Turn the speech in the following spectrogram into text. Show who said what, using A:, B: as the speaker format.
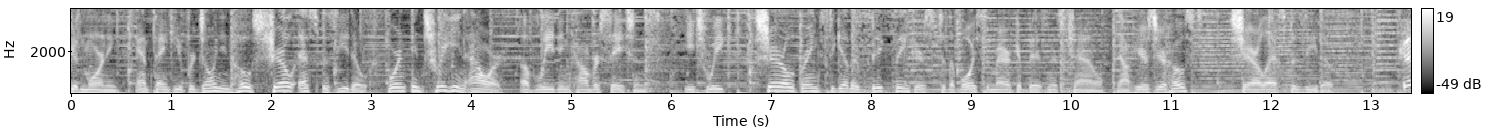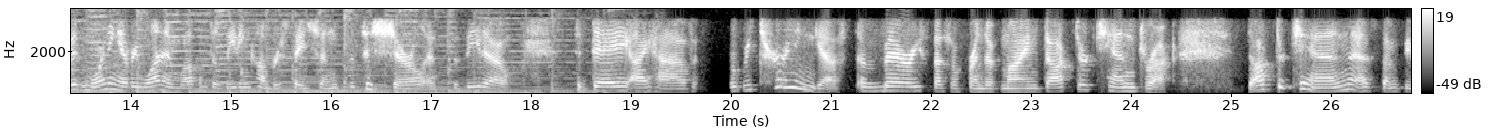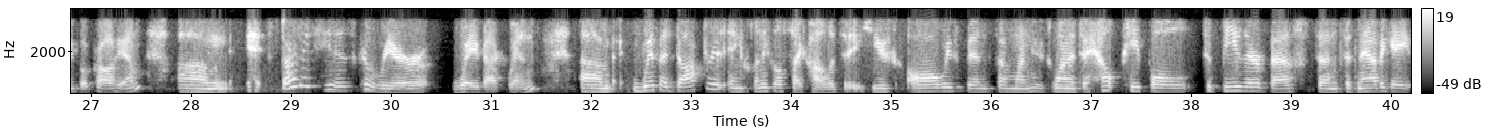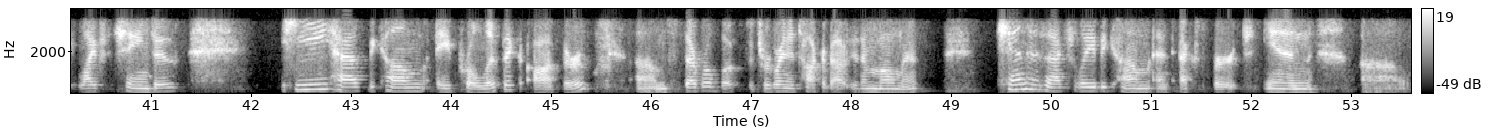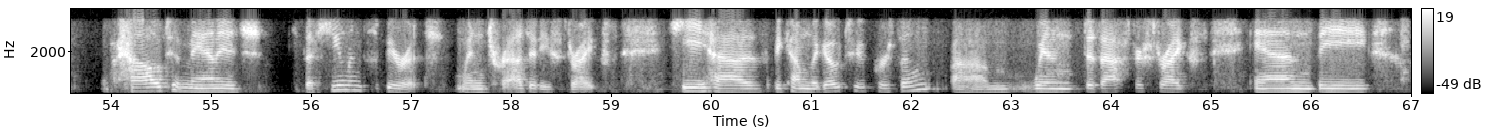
A: Good morning, and thank you for joining host Cheryl Esposito for an intriguing hour of leading conversations. Each week, Cheryl brings together big thinkers to the Voice America Business Channel. Now, here's your host, Cheryl Esposito.
B: Good morning, everyone, and welcome to Leading Conversations. This is Cheryl Esposito. Today, I have a returning guest, a very special friend of mine, Dr. Ken Druck. Dr. Ken, as some people call him, um, started his career way back when um, with a doctorate in clinical psychology. He's always been someone who's wanted to help people to be their best and to navigate life's changes. He has become a prolific author, um, several books, which we're going to talk about in a moment. Ken has actually become an expert in uh, how to manage the human spirit when tragedy strikes. He has become the go to person um, when disaster strikes, and the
